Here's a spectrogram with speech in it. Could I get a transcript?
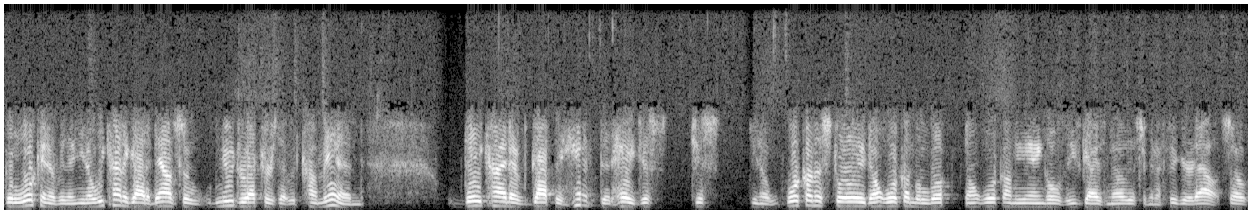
the look and everything, you know, we kind of got it down. So new directors that would come in, they kind of got the hint that hey, just just you know, work on the story, don't work on the look, don't work on the angles. These guys know this; they're going to figure it out. So,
